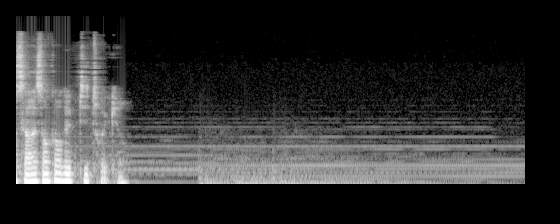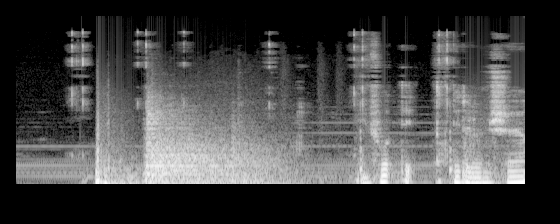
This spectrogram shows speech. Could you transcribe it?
Ça reste encore des petits trucs. Hein. Il faut des torpilles de launcher.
